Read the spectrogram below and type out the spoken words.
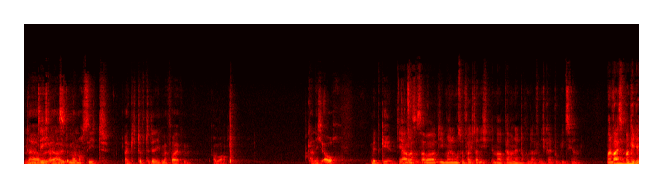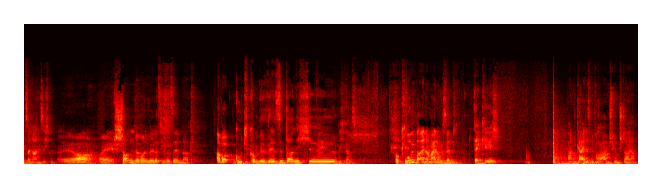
Naja, weil ich er halt immer noch sieht, eigentlich dürfte der nicht mehr pfeifen. Aber kann ich auch mitgehen. Ja, aber ist aber, die Meinung muss man vielleicht dann nicht immer permanent noch in der Öffentlichkeit publizieren. Man weiß, man kennt jetzt seine Ansichten. Ja, eigentlich schon, wenn man will, dass sich was ändert. Aber gut, komm, wir, wir sind da nicht. Äh, Nicht ganz. okay. Wo wir bei einer Meinung sind, denke ich, war ein geiles Mittwochabendspiel im Stadion.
